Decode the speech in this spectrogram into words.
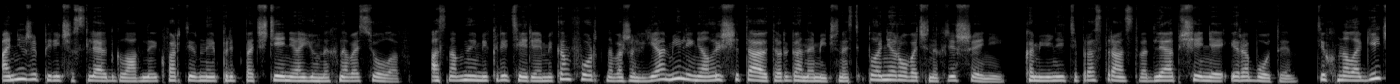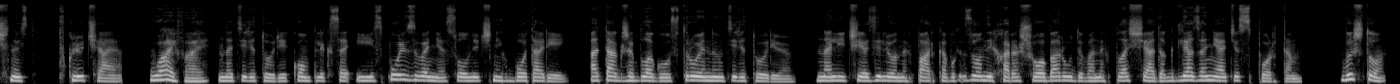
Они же перечисляют главные квартирные предпочтения юных новоселов. Основными критериями комфортного жилья миллениалы считают эргономичность планировочных решений, комьюнити-пространство для общения и работы, технологичность, включая Wi-Fi на территории комплекса и использование солнечных батарей, а также благоустроенную территорию, наличие зеленых парковых зон и хорошо оборудованных площадок для занятий спортом. Вы что,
